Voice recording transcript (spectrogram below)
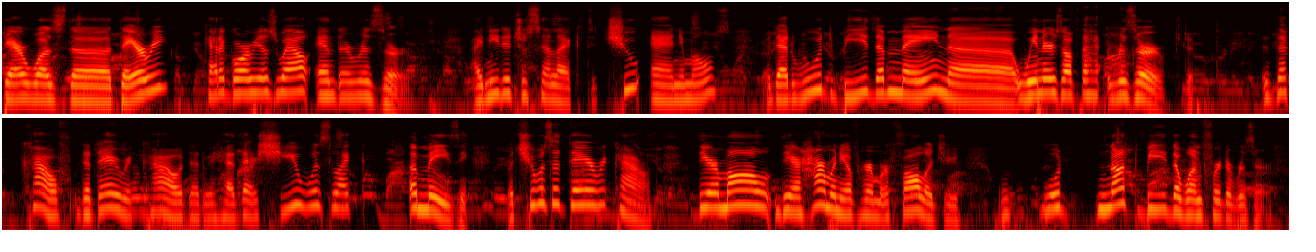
there was the dairy category as well and the reserve. I needed to select two animals that would be the main uh, winners of the reserve. The cow, the dairy cow that we had there, she was like amazing. But she was a dairy cow. Their, mal, their harmony of her morphology would not be the one for the reserve.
